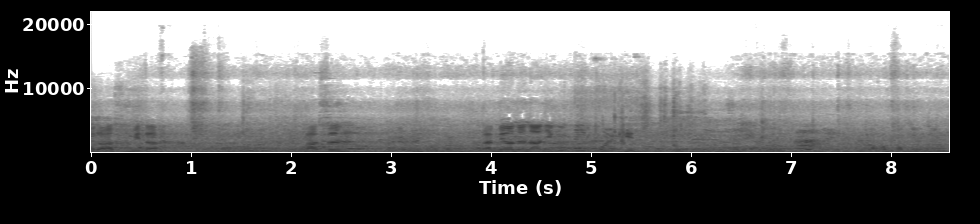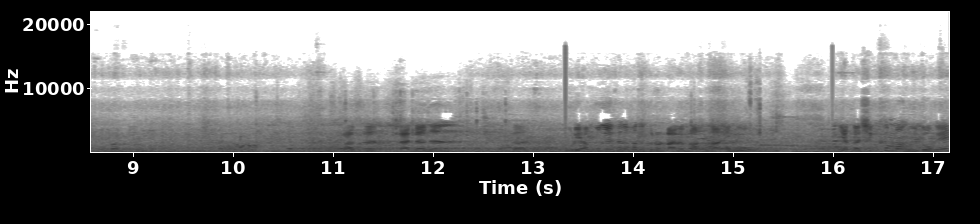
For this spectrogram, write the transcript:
어, 나왔습니다. 맛은 라면은 아니고 오, 덜킨. 맛은 라면은 그러니까 우리 한국에 생각하는 그런 라면 맛은 아니고 약간 시큼한 우동에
